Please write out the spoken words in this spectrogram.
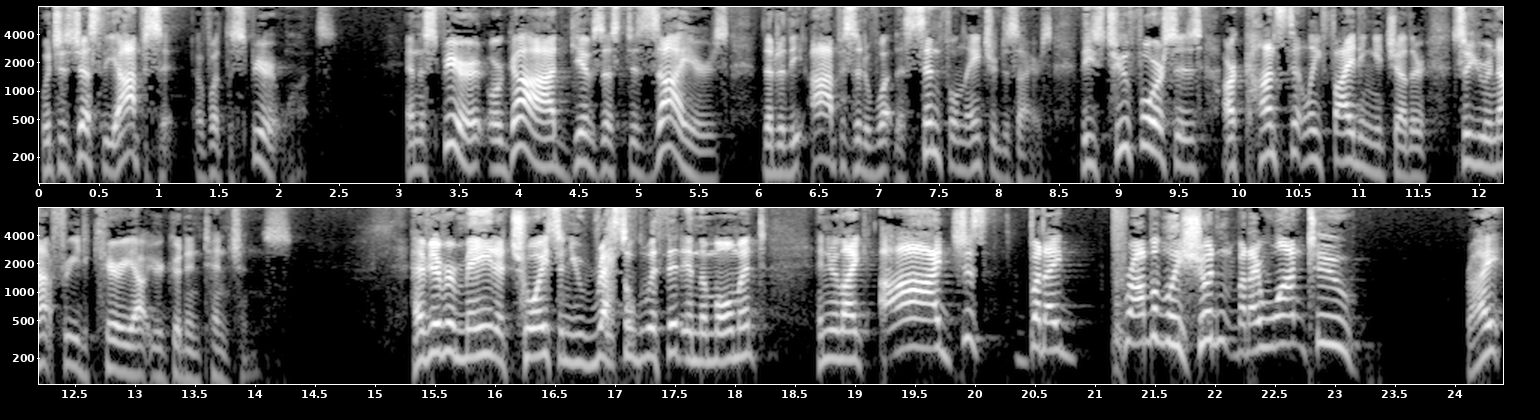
which is just the opposite of what the Spirit wants. And the Spirit, or God, gives us desires that are the opposite of what the sinful nature desires. These two forces are constantly fighting each other, so you are not free to carry out your good intentions. Have you ever made a choice and you wrestled with it in the moment and you're like, ah, I just, but I probably shouldn't, but I want to? Right?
